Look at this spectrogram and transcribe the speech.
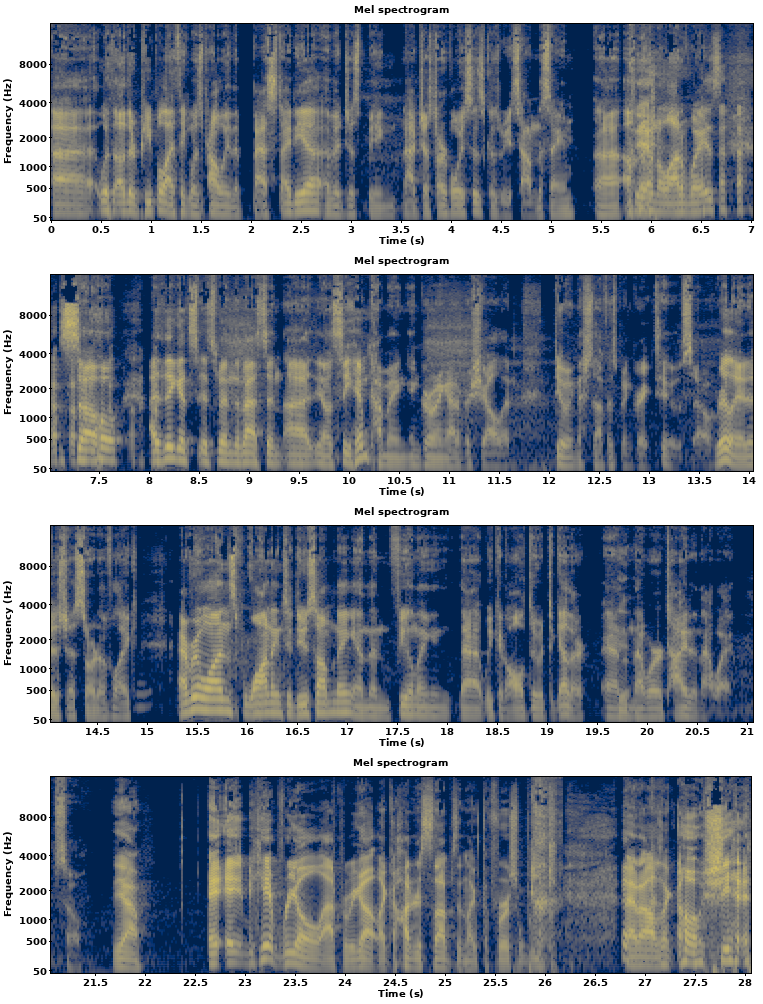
uh, with other people, I think was probably the best idea of it just being not just our voices because we sound the same uh, Yeah. in a lot of ways. so I think it's it's been the best, and uh, you know, see him coming and growing out of his shell and doing this stuff has been great too. So really, it is just sort of like everyone's wanting to do something and then feeling that we could all do it together and Yeah. that we're tied in that way. So Yeah. It, it became real after we got like 100 subs in like the first week. and I was like, oh shit.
